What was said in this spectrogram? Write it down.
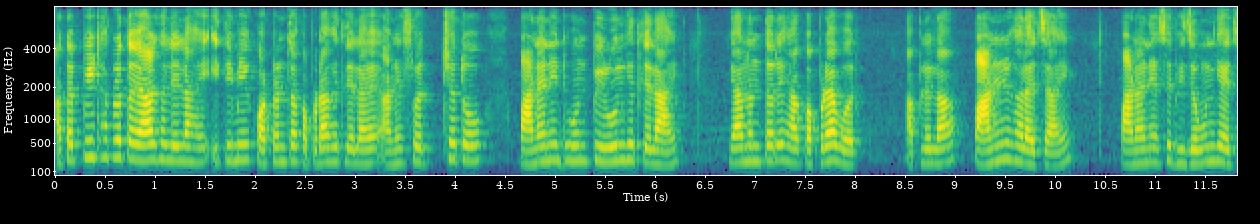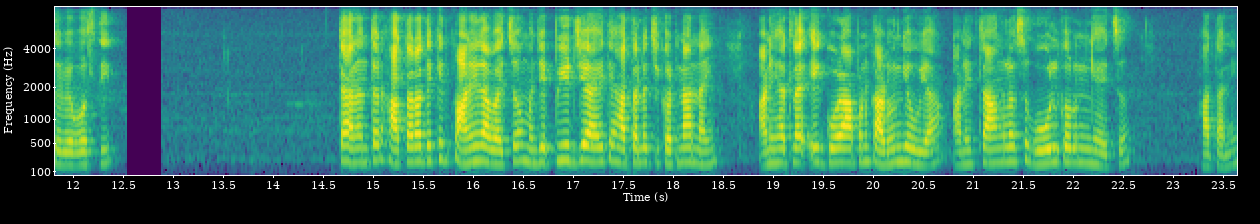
आता पीठ आपलं तयार झालेलं आहे. इथे मी कॉटनचा कपडा घेतलेला आहे आणि स्वच्छ तो पाण्याने धुवून पिळून घेतलेला आहे. यानंतर ह्या कपड्यावर आपल्याला पाणी घालायचं आहे. पाण्याने असे भिजवून घ्यायचं व्यवस्थित. त्यानंतर हाताला देखील पाणी लावायचं. म्हणजे पीठ जे आहे ते हाताला चिकटणार नाही. आणि ह्यातला एक गोळा आपण काढून घेऊया आणि चांगलं असं गोल करून घ्यायचं हाताने.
